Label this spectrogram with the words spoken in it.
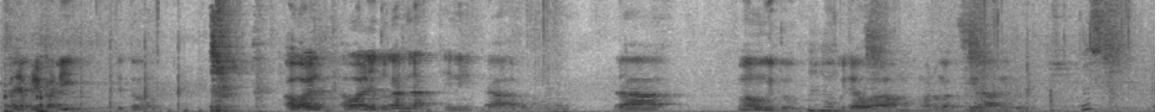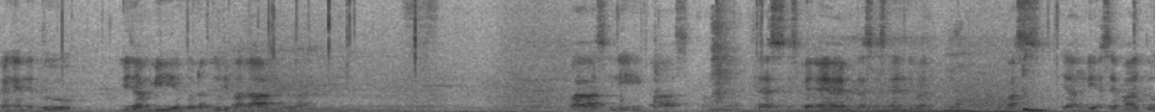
saya pribadi itu awal awalnya itu kan enggak ini enggak apa namanya enggak mau gitu mau ke Jawa mau ke mana nggak kepikiran gitu. Terus? Pengennya tuh di Jambi atau enggak tuh di Padang gitu kan. Pas ini pas namanya tes SBM tes SN gitu kan. Ya. pas yang di SMA itu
